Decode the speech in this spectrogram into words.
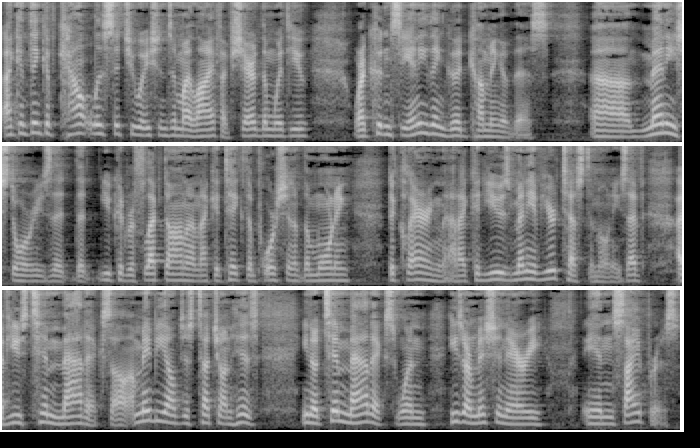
I can think of countless situations in my life, I've shared them with you, where I couldn't see anything good coming of this. Uh, many stories that, that you could reflect on, and I could take the portion of the morning declaring that. I could use many of your testimonies. I've, I've used Tim Mattox. I'll, maybe I'll just touch on his. You know, Tim Mattox, when he's our missionary in Cyprus.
